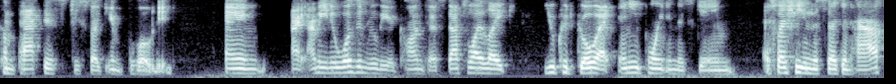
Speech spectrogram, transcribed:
compactness just like imploded, and I, I mean it wasn't really a contest. That's why like you could go at any point in this game especially in the second half,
